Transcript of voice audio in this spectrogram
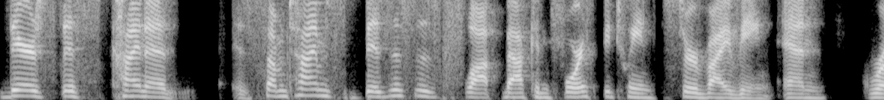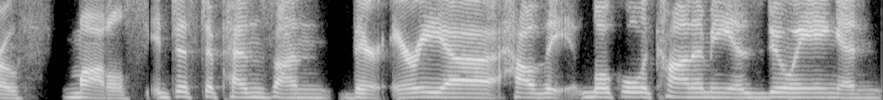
there's this kind of sometimes businesses flop back and forth between surviving and growth models. It just depends on their area, how the local economy is doing, and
